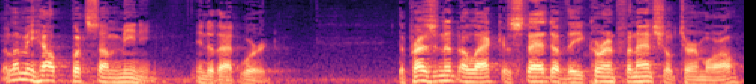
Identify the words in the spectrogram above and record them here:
But let me help put some meaning into that word. The president elect said of the current financial turmoil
